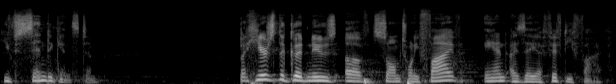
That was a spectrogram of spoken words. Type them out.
You've sinned against Him. But here's the good news of Psalm 25 and Isaiah 55.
